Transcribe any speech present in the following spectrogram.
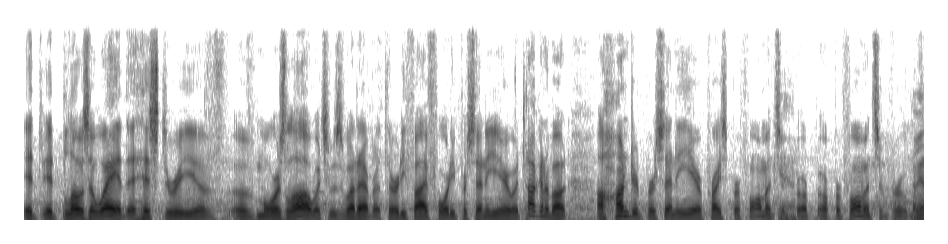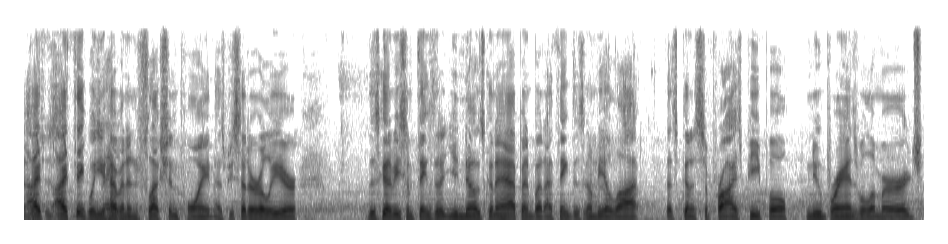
It, it blows away the history of, of Moore's Law, which was whatever, 35, 40% a year. We're talking about 100% a year price performance Yeah. or, or performance I improvement. mean, I, I think when you have an inflection point, as we said earlier, there's going to be some things that you know is going to happen, but I think there's going to be a lot that's going to surprise people. New brands will emerge,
